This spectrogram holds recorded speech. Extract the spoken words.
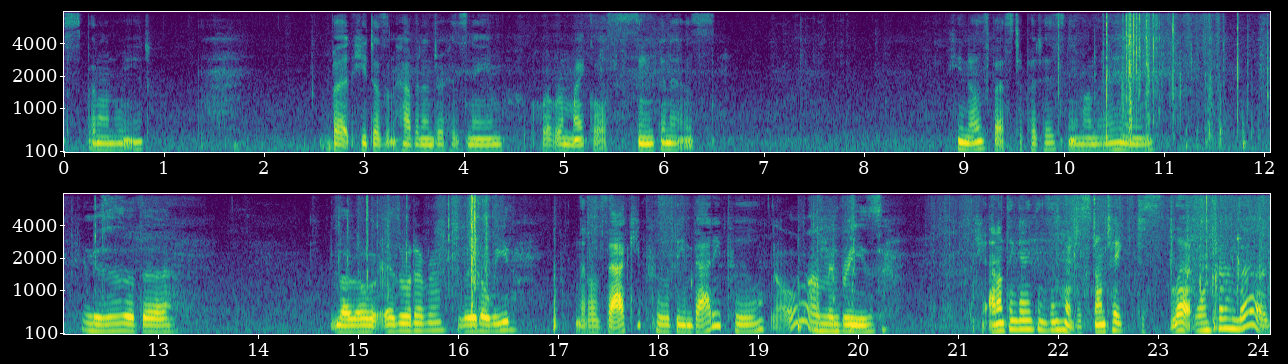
spent on weed. But he doesn't have it under his name, whoever Michael Sinkin is. He knows best to put his name on the name. This is what the logo is, or whatever. Little weed. Little Zacky Poo being Batty Poo. No, I'm in breeze. I don't think anything's in here. Just don't take. Just look. One trying to look.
